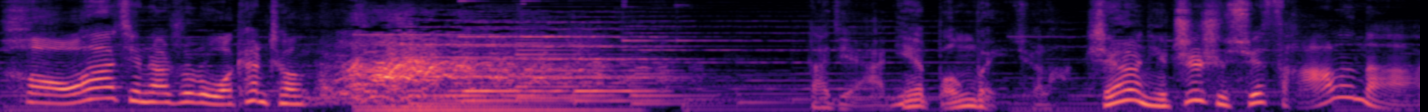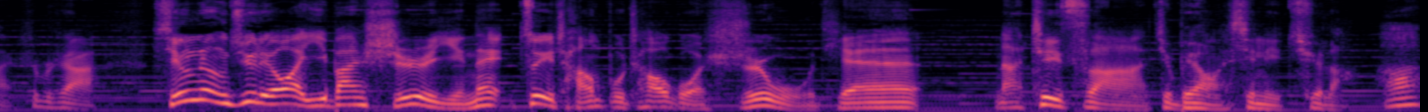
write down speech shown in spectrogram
好啊，警察叔叔，我看成。”大姐啊，你也甭委屈了，谁让你知识学杂了呢？是不是？行政拘留啊，一般十日以内，最长不超过十五天。那这次啊，就别往心里去了啊。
